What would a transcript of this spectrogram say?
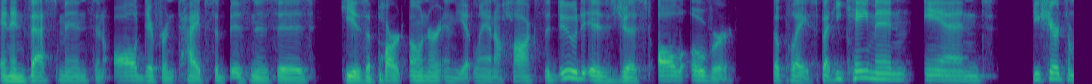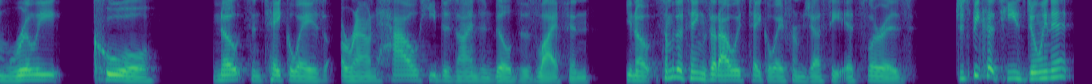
and investments and all different types of businesses. He is a part owner in the Atlanta Hawks. The dude is just all over the place. But he came in and he shared some really cool notes and takeaways around how he designs and builds his life. And, you know, some of the things that I always take away from Jesse Itzler is just because he's doing it,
